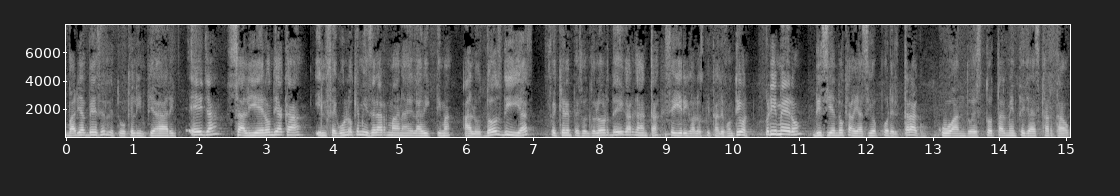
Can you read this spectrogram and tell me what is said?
varias veces le tuvo que limpiar. Ella salieron de acá y según lo que me dice la hermana de la víctima, a los dos días fue que le empezó el dolor de garganta, se dirigió al hospital de Fontión. Primero diciendo que había sido por el trago, cuando es totalmente ya descartado.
